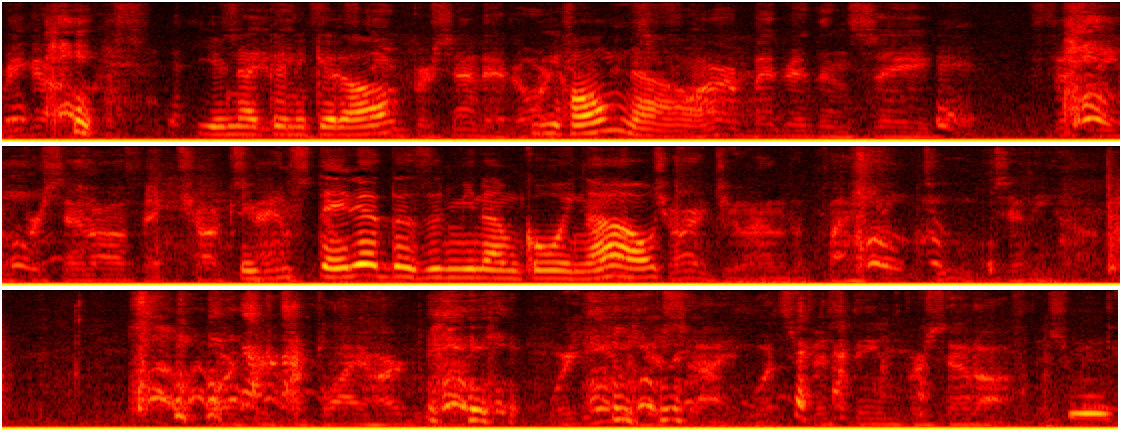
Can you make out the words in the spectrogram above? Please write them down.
Regardless, You're not gonna get off? 15% We home now. Far better than say 15% off at Chuck's If you stay there, doesn't mean I'm going out. charge you on the plastic tubes anyhow. Supply Hardware, where you decide what's 15% off this weekend.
